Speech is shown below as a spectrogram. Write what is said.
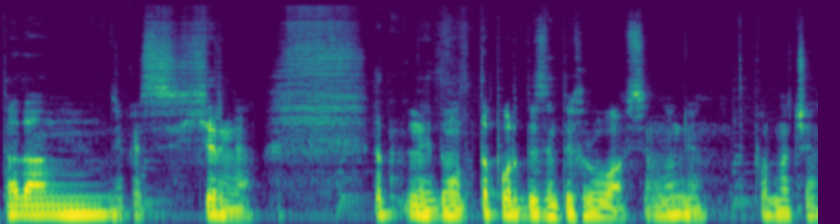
Та-дам! Якась херня. Я не думав, топор дезінтегрувався. Ну ні, топор наче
